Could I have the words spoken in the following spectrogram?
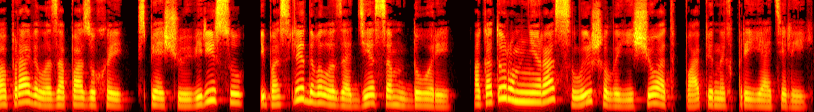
поправила за пазухой спящую Верису и последовала за Десом Дори, о котором не раз слышала еще от папиных приятелей.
